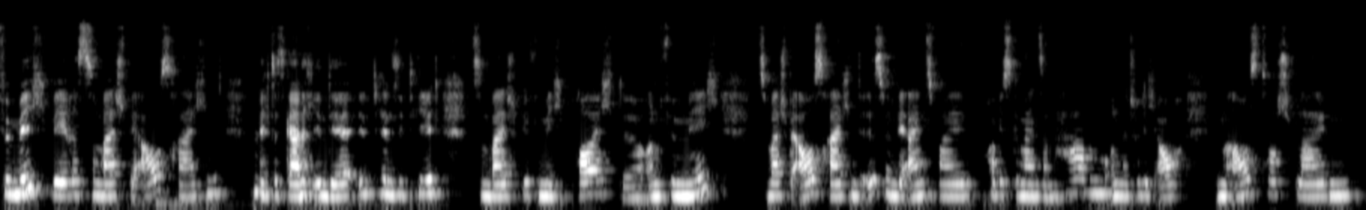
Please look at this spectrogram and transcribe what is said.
Für mich wäre es zum Beispiel ausreichend, wenn ich das gar nicht in der Intensität zum Beispiel für mich bräuchte. Und für mich zum Beispiel ausreichend ist, wenn wir ein, zwei Hobbys gemeinsam haben und natürlich auch im Austausch bleiben.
